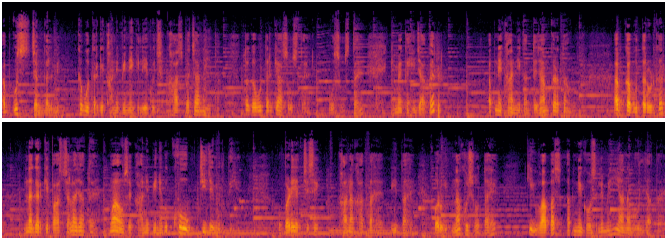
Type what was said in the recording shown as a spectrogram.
अब उस जंगल में कबूतर के खाने पीने के लिए कुछ खास बचा नहीं था। तो कबूतर क्या सोचता है? वो सोचता है कि मैं कहीं जाकर अपने खाने का इंतज़ाम करता हूँ। अब कबूतर उड़कर नगर के पास चला जाता है। वहाँ उसे खाने पीने को खूब चीज़ें मिलती है। वो बड़े अच्छे से खाना खाता है, पीता है और वो इतना खुश होता है कि वापस अपने घोंसले में ही आना भूल जाता है।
